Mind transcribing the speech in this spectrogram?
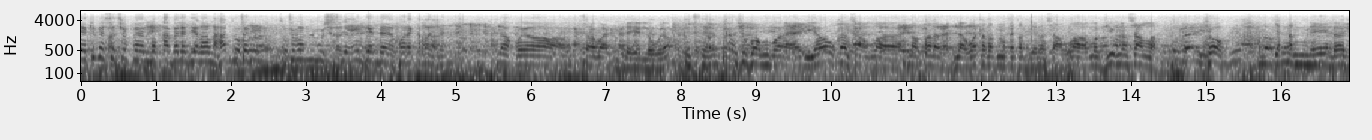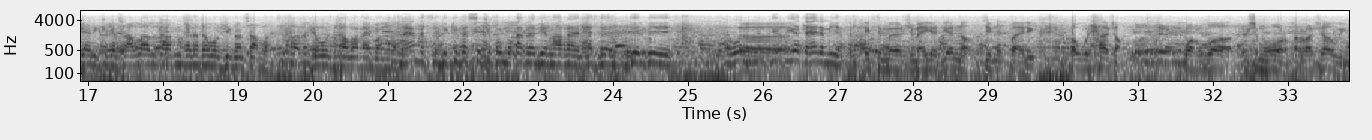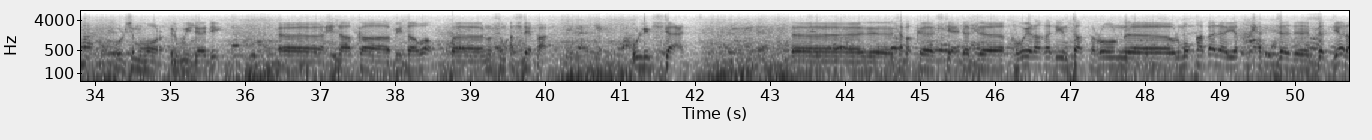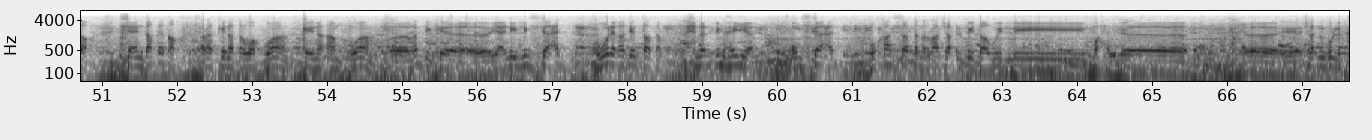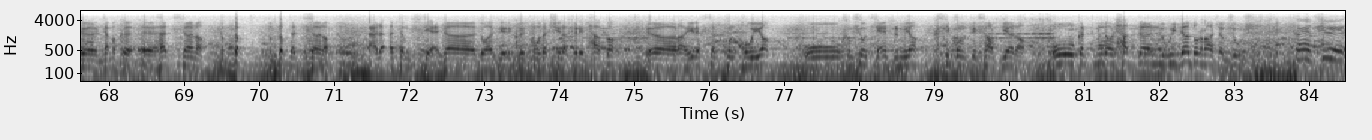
كيفاش تشوف المقابلة ديال النهار؟ انت أنتم من المشجعين ديال فريق الرجاء. إحنا اخويا السلام عليكم. الحدايه الأولى. كنشوفوها مباراة عادية وكان ان شاء الله إحنا الطلب عندنا هو ثلاثة النقاط ديالنا إن شاء الله. هما في جيبنا إن شاء الله. شوف يقني بعد ذلك إن شاء الله. هذو ثلاث نقاط هما في جيبنا إن شاء الله. دوز الخبر لعيبه نعم سيدي كيفاش تشوفوا المقابلة ديال نهار الحد الديربي هو الديربيات العالمية. اسم الجمعية ديالنا ديمو فالك أول حاجة وهو الجمهور الرجاوي والجمهور الودادي. آه، إحنا كبيضاوه آه، نسم أصدقاء. واللي مستعد آه، زعما استعداد قوي راه غادي ينتصرون والمقابلة هي حد الذات ديالها. 90 دقيقة. راه كاينة 3 بوان كاينة 1 بوان. آه، فهمتي؟ آه، يعني اللي مستعد هو اللي غادي ينتصر. حنا اللي مهيأ ومستعد. وخاصة الرجاء البيضاوي اللي واحد آه، اش غادي نقول لك؟ زعما هذه السنة بالضبط بالضبط هذه السنة. على أتم استعداد وهذه recrutement وداك الشيء الأخير بحال هكا راه هي اللي خصها تكون قوية و95% خص يكون الانتصار ديالها. وكنتمنوا الحظ للوداد والرجاء بجوج. آه، سي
